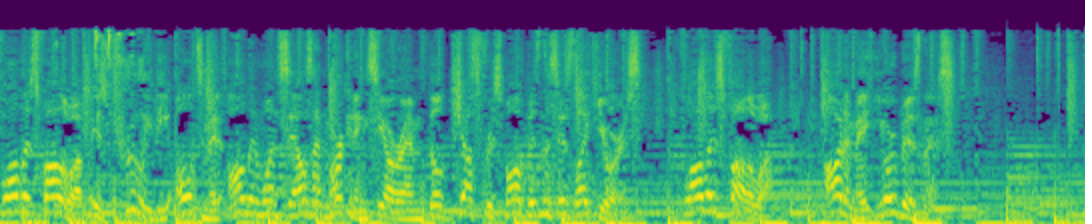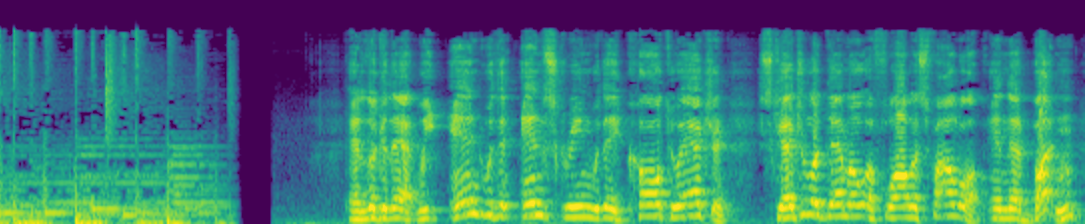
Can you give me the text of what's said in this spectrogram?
Flawless Follow Up is truly the ultimate all in one sales and marketing CRM built just for small businesses like yours. Flawless Follow Up. Automate your business. And look at that. We end with an end screen with a call to action. Schedule a demo of Flawless Follow Up. And that button,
